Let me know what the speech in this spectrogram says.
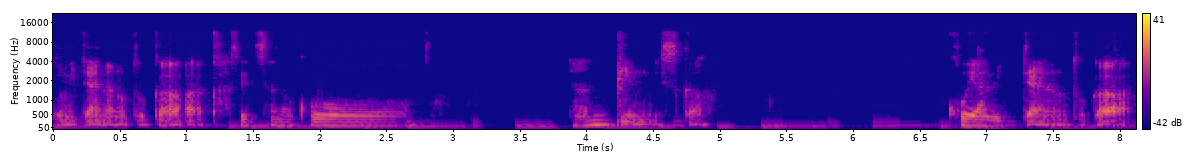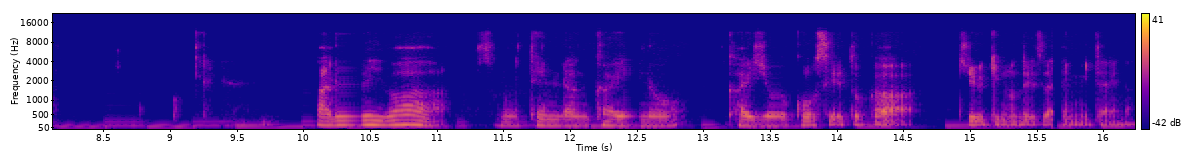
トみたいなのとか、仮設のこう、なんて言うんですか、小屋みたいなのとか、あるいはその展覧会の会場構成とか、重機のデザインみたいな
